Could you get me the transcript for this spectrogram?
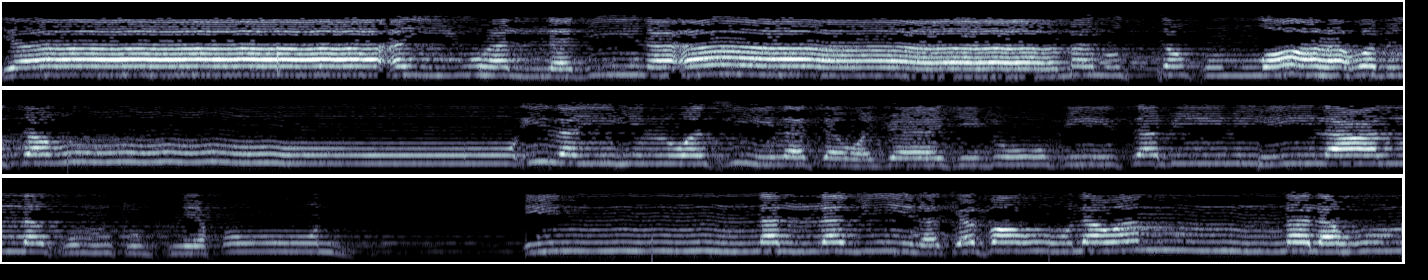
يا أيها الذين آمنوا اتقوا الله وابتغوا إليه الوسيلة وجاهدوا في سبيله لعلكم تفلحون إن الذين كفروا لون لهم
